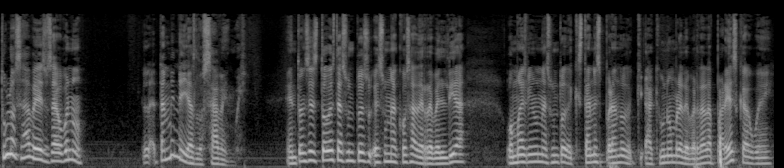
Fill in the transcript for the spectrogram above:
tú lo sabes, o sea, bueno, también ellas lo saben, güey. Entonces todo este asunto es, es, una cosa de rebeldía, o más bien un asunto de que están esperando de a que un hombre de verdad aparezca, güey.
